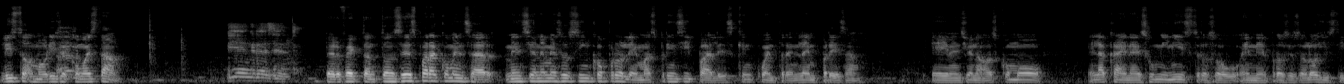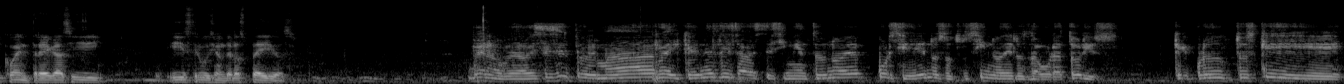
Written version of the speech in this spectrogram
Listo, Mauricio, ¿cómo está? Bien, gracias. Perfecto, entonces para comenzar, mencióneme esos cinco problemas principales que encuentra en la empresa, eh, mencionados como en la cadena de suministros o en el proceso logístico de entregas y, distribución de los pedidos? Bueno, a veces el problema radica en el desabastecimiento no de por sí de nosotros, sino de los laboratorios. Que hay productos que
